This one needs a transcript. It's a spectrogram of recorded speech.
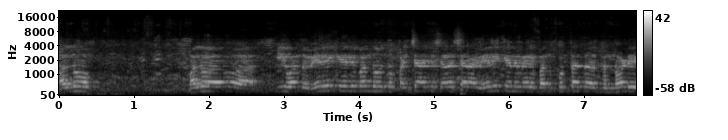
ಮಲ್ಲು ಮಲ್ಲು ಈ ಒಂದು ವೇದಿಕೆಯಲ್ಲಿ ಬಂದು ಒಂದು ಪಂಚಾಯತಿ ಸದಸ್ಯರ ವೇದಿಕೆಯ ಮೇಲೆ ಬಂದು ಕುಂತದ್ದು ನೋಡಿ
